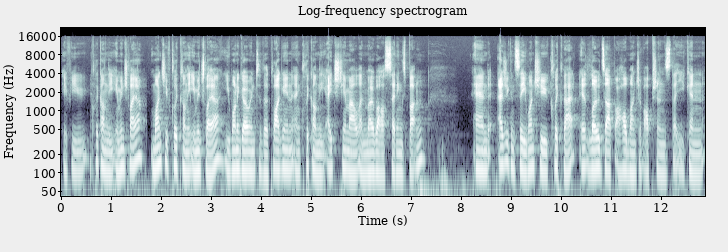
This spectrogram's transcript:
if you click on the image layer, once you've clicked on the image layer, you want to go into the plugin and click on the HTML and mobile settings button. And as you can see, once you click that, it loads up a whole bunch of options that you can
